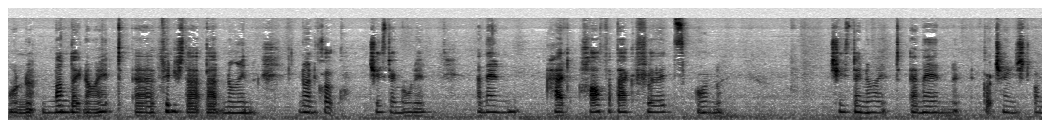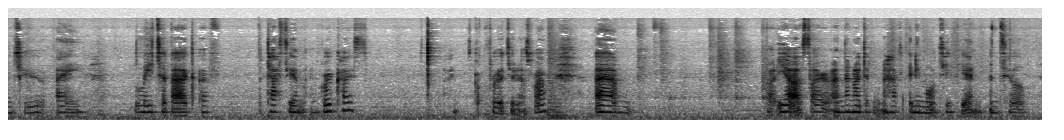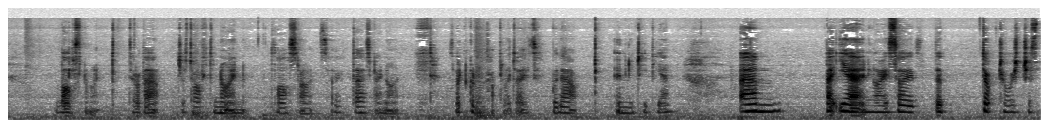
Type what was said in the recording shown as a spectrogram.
on Monday night, uh, finished that about 9, 9 o'clock Tuesday morning, and then had half a bag of fluids on Tuesday night, and then got changed onto a litre bag of potassium and glucose. I think it's got fluids in it as well. Um, but yeah, so, and then I didn't have any more TPN until last night, till about just after nine last night, so Thursday night. So I'd gone a couple of days without any TPN. Um, but yeah, anyway, so the doctor was just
